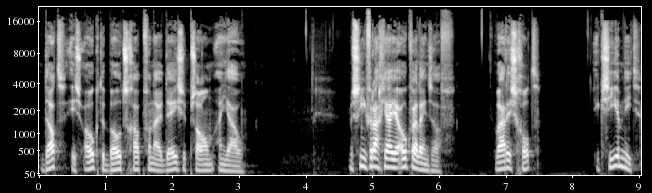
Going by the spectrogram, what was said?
Dat is ook de boodschap vanuit deze psalm aan jou. Misschien vraag jij je ook wel eens af: waar is God? Ik zie hem niet.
